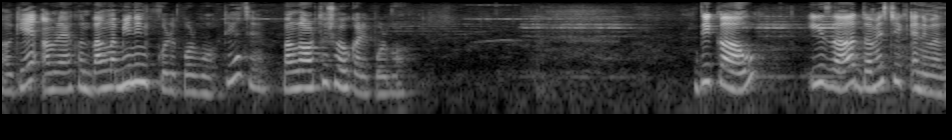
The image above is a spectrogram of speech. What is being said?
Okay আমরা এখন বাংলা মিনিং করে পড়ব ঠিক আছে বাংলা অর্থ সহকারে পড়ব the cow is a domestic animal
